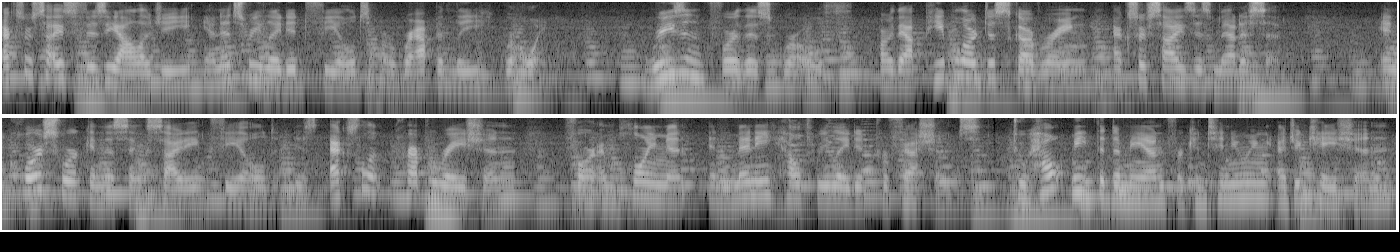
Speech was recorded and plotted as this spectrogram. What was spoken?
Exercise physiology and its related fields are rapidly growing. Reason for this growth are that people are discovering exercise is medicine. And coursework in this exciting field is excellent preparation for employment in many health-related professions. To help meet the demand for continuing education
